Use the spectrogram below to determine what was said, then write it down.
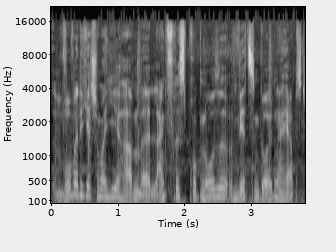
Wo wir dich jetzt schon mal hier haben, äh, Langfristprognose, wird es ein goldener Herbst?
